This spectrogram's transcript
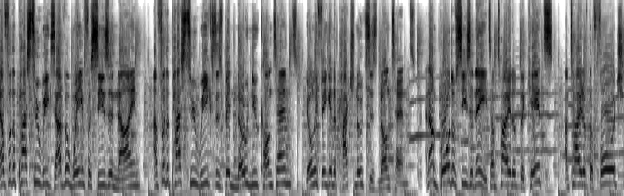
Now, for the past two weeks, I've been waiting for Season 9. And for the past two weeks, there's been no new content. The only thing in the patch notes is nontent. And I'm bored of Season 8. I'm tired of the kits. I'm tired of the Forge.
